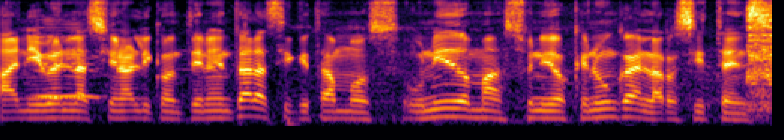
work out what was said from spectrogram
a nivel nacional y continental, así que estamos unidos, más unidos que nunca en la resistencia.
